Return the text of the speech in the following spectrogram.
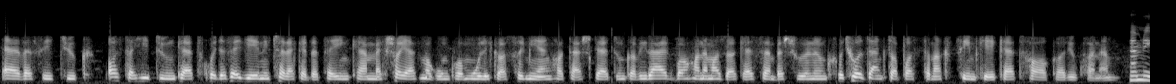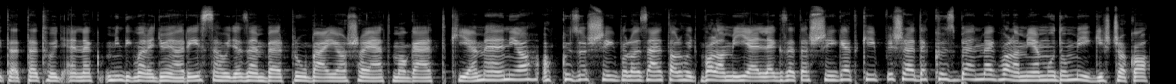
elveszítjük azt a hitünket, hogy az egyéni cselekedeteinken, meg saját magunkon múlik az, hogy milyen hatást keltünk a világban, hanem azzal kell szembesülnünk, hogy hozzánk tapasztanak címkéket, ha akarjuk, ha nem. Említetted, hogy ennek mindig van egy olyan része, hogy az ember próbálja a saját magát kiemelni a közösségből azáltal, hogy valami jellegzetességet képvisel, de közben meg valamilyen módon mégiscsak a,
